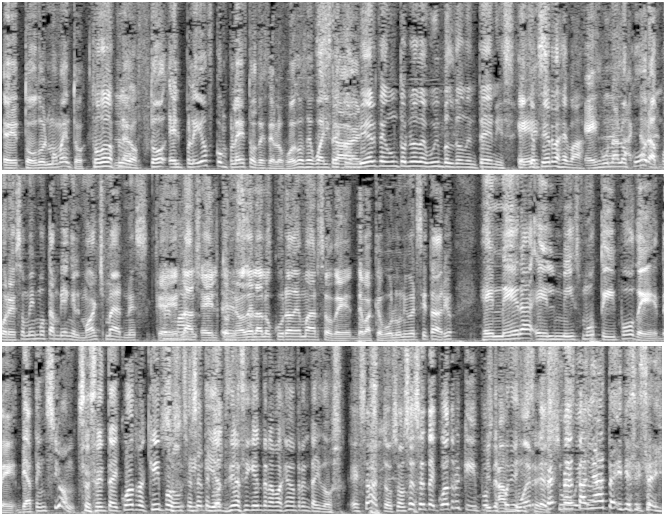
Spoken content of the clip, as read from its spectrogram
eh, todo el momento. Todos los La- playoffs. to- el playoff completo desde los juegos de Wild Se Card. convierte en un torneo de Wimbledon en tenis. El que es- pierda se va. Es una locura, por eso mismo también el March Madness, que El es la- el torneo de la locura de marzo de, de basquetbol universitario, genera el mismo tipo de, de- de atención. 64 equipos Son y- 64. Y, el día siguiente nada más quedan 32. Exacto, son 64 equipos Y a 16. muerte Pe- súbita. Pestañate y 16.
